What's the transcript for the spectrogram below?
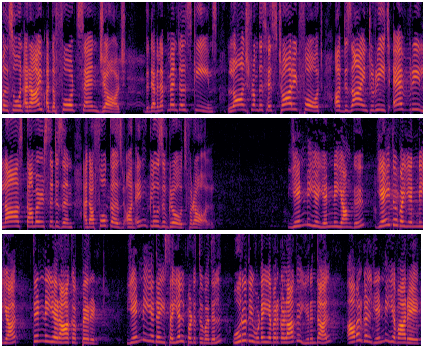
will soon arrive at the Fort St. George. The developmental schemes launched from this historic fort are designed to reach every last Tamil citizen and are focused on inclusive growth for all. எண்ணிய எண்ணியாங்கு எய்துப எண்ணியார் திண்ணியராகப் பெறின். எண்ணியதை செயல்படுத்துவதில் உறுதி உடையவர்களாக இருந்தால் அவர்கள் எண்ணியவாறே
